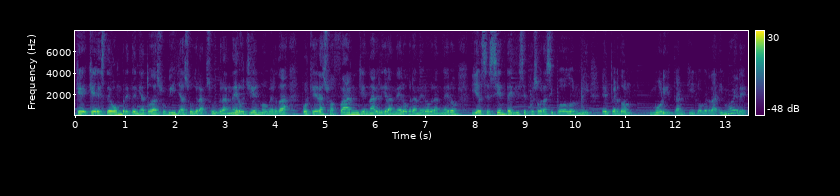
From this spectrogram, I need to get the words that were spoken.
que, este hombre tenía toda su villa, su, granero lleno, ¿verdad? Porque era su afán llenar el granero, granero, granero. Y él se sienta y dice, pues ahora sí puedo dormir, eh, perdón, morir tranquilo, ¿verdad? Y muere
